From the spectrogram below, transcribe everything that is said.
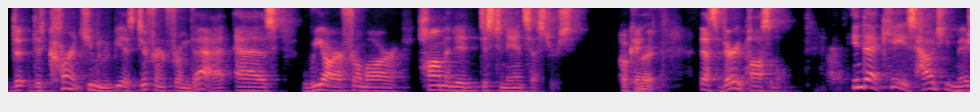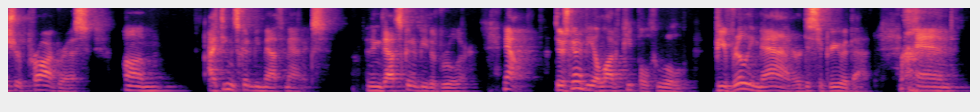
the, the current human would be as different from that as we are from our hominid distant ancestors. Okay? Right. that's very possible. In that case how do you measure progress? Um, i think it's going to be mathematics. I think that's going to be the ruler. Now there's going to be a lot of people who will be really mad or disagree with that. And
